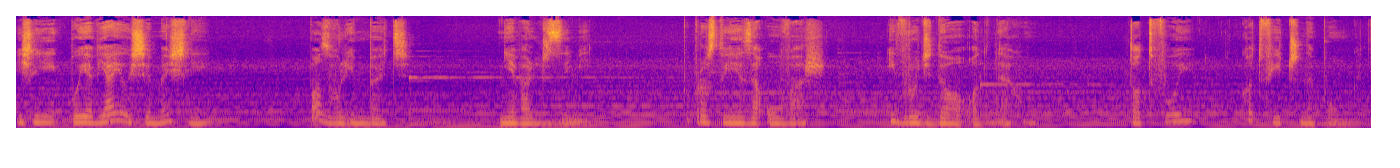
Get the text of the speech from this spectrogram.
Jeśli pojawiają się myśli, pozwól im być. Nie walcz z nimi. Po prostu je zauważ i wróć do oddechu. To Twój kotwiczny punkt.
